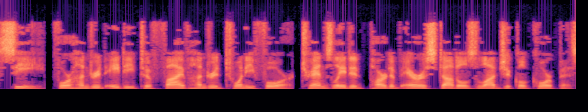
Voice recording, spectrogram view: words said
c. 480 to 524, translated part of Aristotle's logical corpus,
